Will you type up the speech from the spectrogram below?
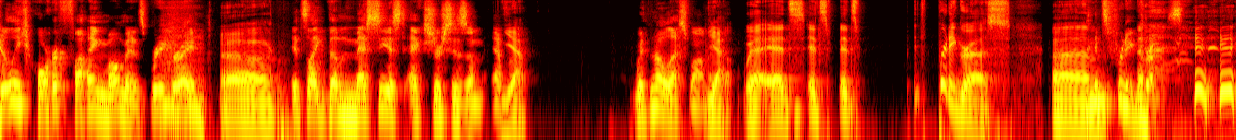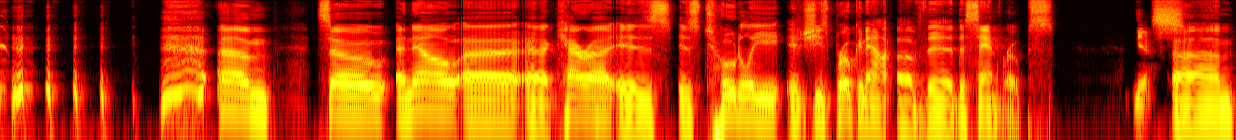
really horrifying moment. It's pretty great. oh It's like the messiest exorcism ever. yeah. With no less vomit. Yeah. Well, it's it's it's it's pretty gross. Um It's pretty gross. um so and now uh, uh Kara is is totally she's broken out of the the sand ropes. Yes. um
